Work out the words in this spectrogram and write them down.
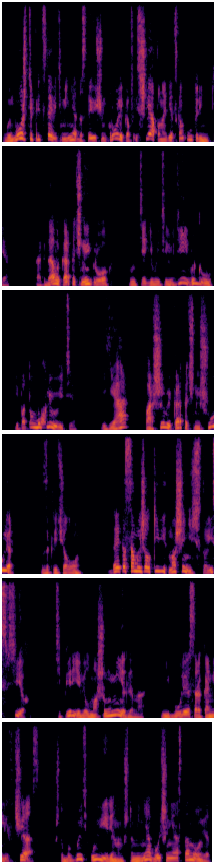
Вы можете представить меня достающим кроликов из шляпы на детском утреннике? Тогда вы карточный игрок. Вы втягиваете людей в игру и потом мухлюете. «Я? Паршивый карточный шулер?» — закричал он. «Да это самый жалкий вид мошенничества из всех. Теперь я вел машину медленно, не более 40 миль в час, чтобы быть уверенным, что меня больше не остановят.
